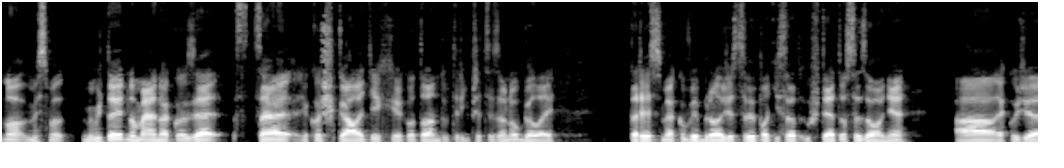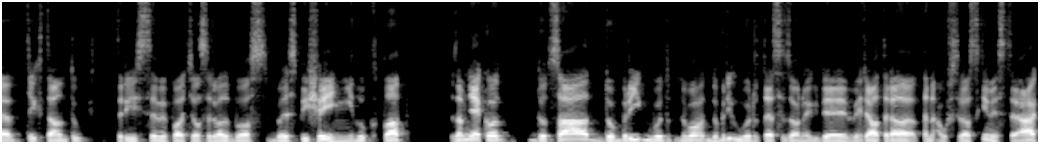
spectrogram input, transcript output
No, my jsme, my to je jedno jméno, jako ze z C, jako škále těch jako talentů, který před sezónou byli, tady jsme jako vybrali, že se vyplatí sledovat už v této sezóně a jakože těch talentů, který se vyplatil sledovat, bylo, byly spíše jiní. Luke Plap za mě jako docela dobrý úvod, nebo dobrý úvod do té sezóny, kdy vyhrál teda ten australský mistrák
